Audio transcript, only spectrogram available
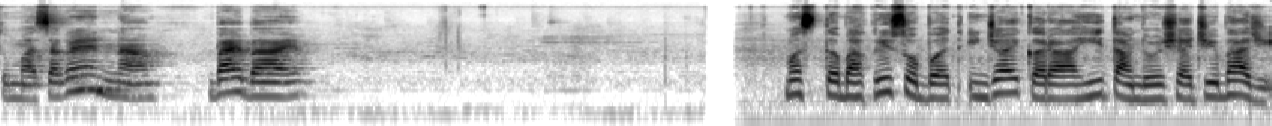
तुम्हा सगळ्यांना बाय बाय मस्त भाकरीसोबत एन्जॉय करा ही तांदूळशाची भाजी.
